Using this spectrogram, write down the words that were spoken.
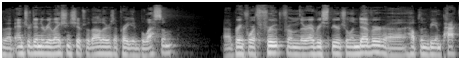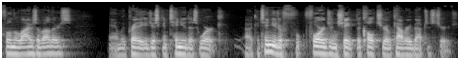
who have entered into relationships with others. I pray you'd bless them, uh, bring forth fruit from their every spiritual endeavor, uh, help them to be impactful in the lives of others. And we pray that you just continue this work, uh, continue to f- forge and shape the culture of Calvary Baptist Church.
